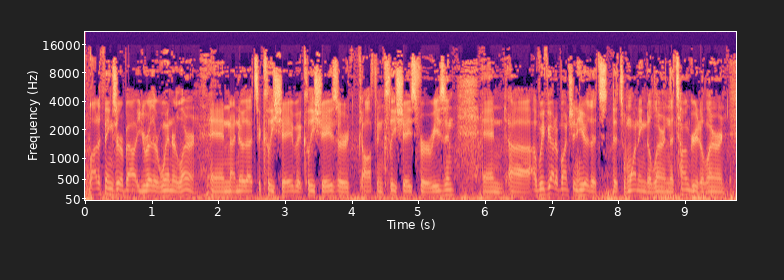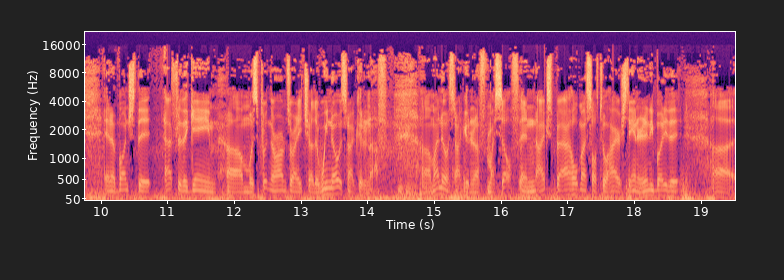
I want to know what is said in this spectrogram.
a lot of things are about you rather win or learn. And I know that's a cliche, but cliches are often cliches for a reason. And uh, we've got a bunch in here that's that's wanting to learn, that's hungry to learn, and a bunch that after the game um, was putting their arms around each other. We know it's not good enough. Mm-hmm. Um, I know it's not good enough for myself, and I expect I hold myself to a higher standard. Anybody that uh,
